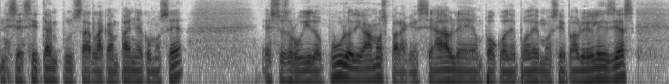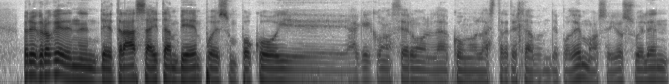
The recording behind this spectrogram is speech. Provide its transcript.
necesita impulsar la campaña como sea. Eso es ruido puro, digamos, para que se hable un poco de Podemos y de Pablo Iglesias. Pero yo creo que detrás hay también, pues, un poco, eh, hay que conocer como la estrategia de Podemos. Ellos suelen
